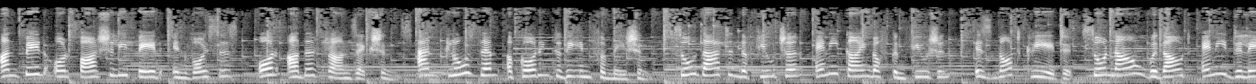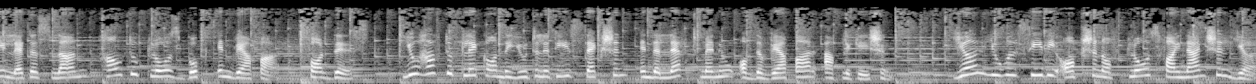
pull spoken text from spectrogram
unpaid or partially paid invoices or other transactions and close them according to the information so that in the future any kind of confusion is not created. So now without any delay let us learn how to close book in Vyapar. For this, you have to click on the utilities section in the left menu of the Vyapar application. Here you will see the option of close financial year.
